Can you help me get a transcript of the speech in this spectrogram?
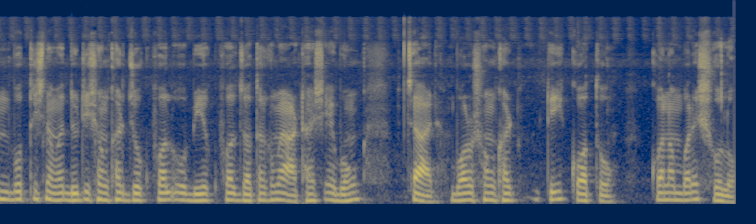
বত্রিশ নম্বর দুটি সংখ্যার যোগফল ও বিয়োগফল যথাক্রমে আঠাশ এবং চার। বড় সংখ্যাটি কত? ক নম্বরে ষোলো।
